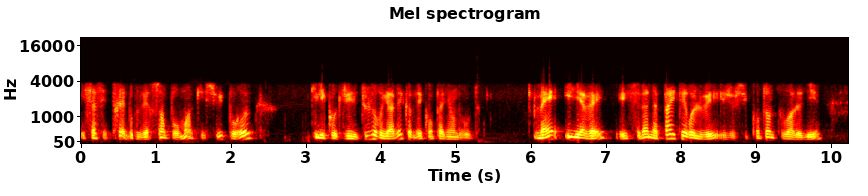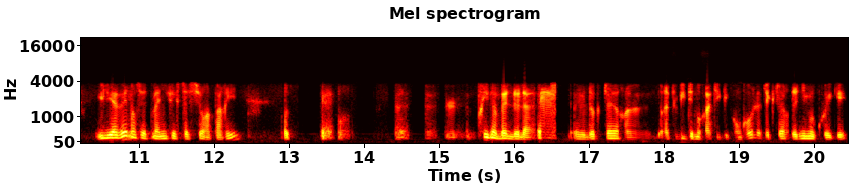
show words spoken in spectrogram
Et ça, c'est très bouleversant pour moi, qui suis pour eux, qui les, je les ai toujours regardés comme des compagnons de route. Mais il y avait, et cela n'a pas été relevé, et je suis content de pouvoir le dire, il y avait dans cette manifestation à Paris le prix Nobel de la paix, le docteur de République démocratique du Congo, le docteur Denis Mukwege,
